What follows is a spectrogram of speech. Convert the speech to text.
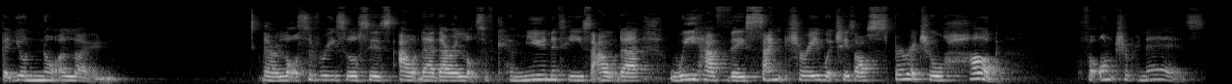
but you're not alone. There are lots of resources out there. There are lots of communities out there. We have the sanctuary, which is our spiritual hub for entrepreneurs.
